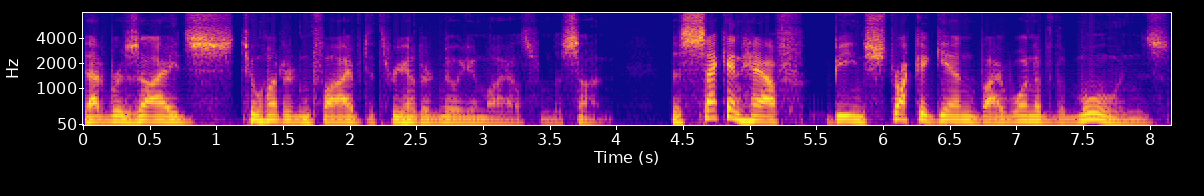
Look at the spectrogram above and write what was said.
that resides 205 to 300 million miles from the sun. The second half, being struck again by one of the moons,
